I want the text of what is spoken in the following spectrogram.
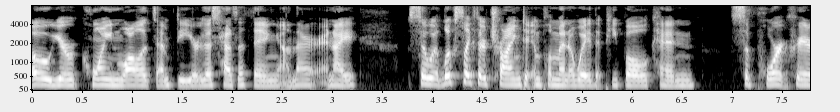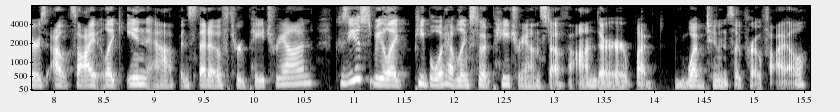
oh, your coin wallet's empty or this has a thing on there and I so it looks like they're trying to implement a way that people can support creators outside like in app instead of through patreon. Because it used to be like people would have links to their patreon stuff on their web webtoons like profile.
